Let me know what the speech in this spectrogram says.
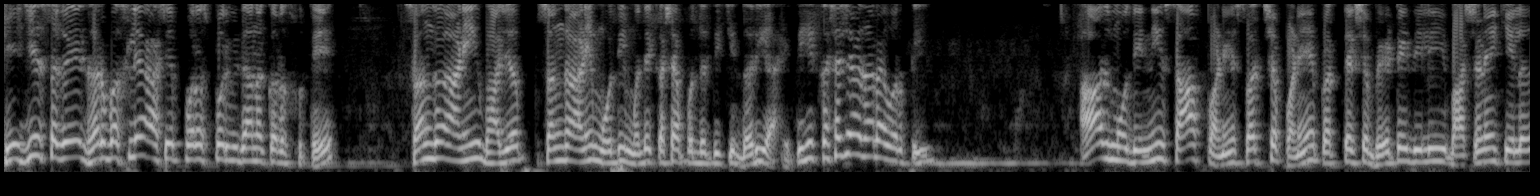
हे जे सगळे घर बसल्या असे परस्पर विधानं करत होते संघ आणि भाजप संघ आणि मोदीमध्ये कशा पद्धतीची दरी आहे? ती हे कशाच्या आधारावरती? आज मोदींनी साफपणे स्वच्छपणे प्रत्यक्ष भेटही दिली भाषणही केलं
